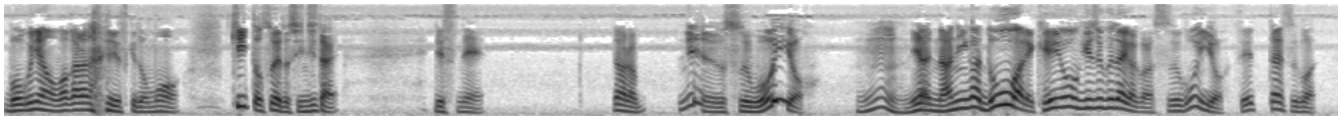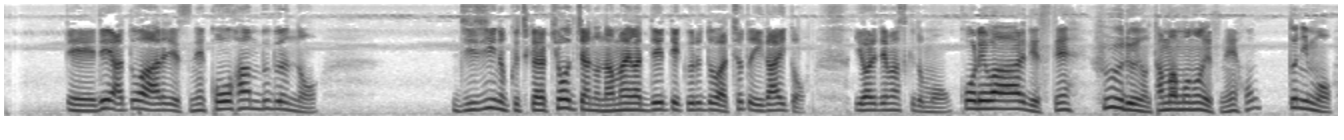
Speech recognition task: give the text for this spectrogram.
僕にはわからないですけども、きっとそうやと信じたい。ですね。だから、ねすごいよ。うん。いや、何がどうあれ、慶応義塾大学はすごいよ。絶対すごい。えー、で、あとはあれですね、後半部分の、じじいの口からきょうちゃんの名前が出てくるとはちょっと意外と言われてますけども、これはあれですね、Hulu の賜物ですね。本当にもう、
